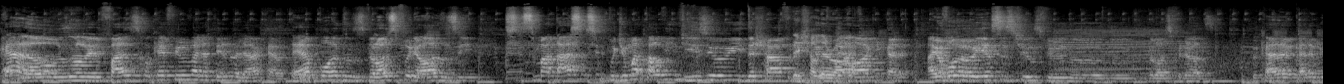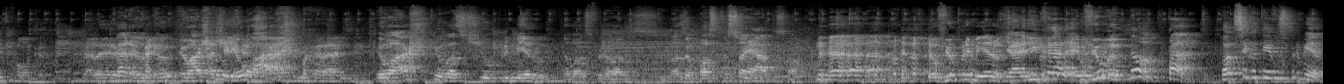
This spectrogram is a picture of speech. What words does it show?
Cara, o- ele faz qualquer filme vale a pena olhar, cara. Até a porra dos Velozes Furiosos, assim. Se, se matasse, se podia matar o Vin Diesel e deixar, Deixar o The do Rock. cara. Aí eu, vou, eu ia assistir os filmes do, do Velozes Furiosos. O cara, o cara é muito bom, cara. O cara é, Cara, eu- o eu- eu acho que- eu acho- pra caralho, assim. Eu acho que eu assisti o primeiro Velozes Furiosos, mas eu posso ter sonhado só. Eu vi o primeiro. E aí, cara, eu vi o. eu- Não, tá, pode ser que eu tenha visto primeiro.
